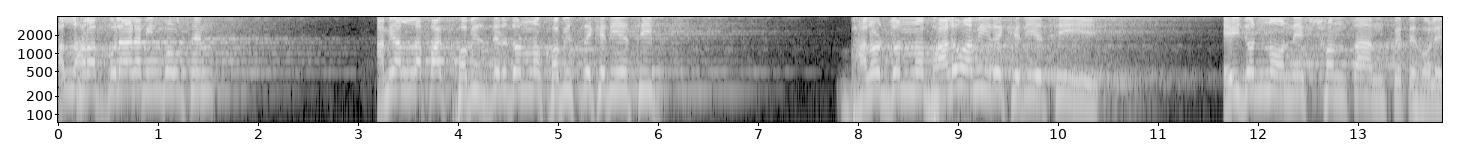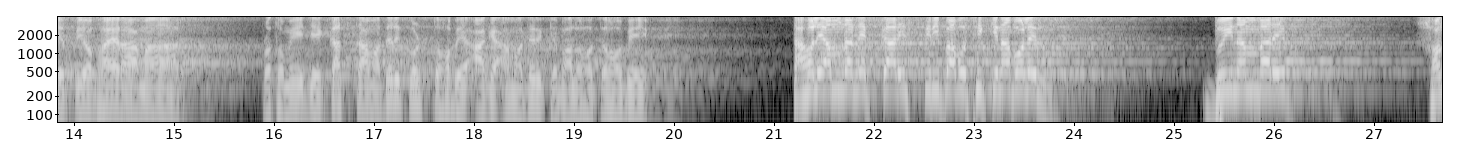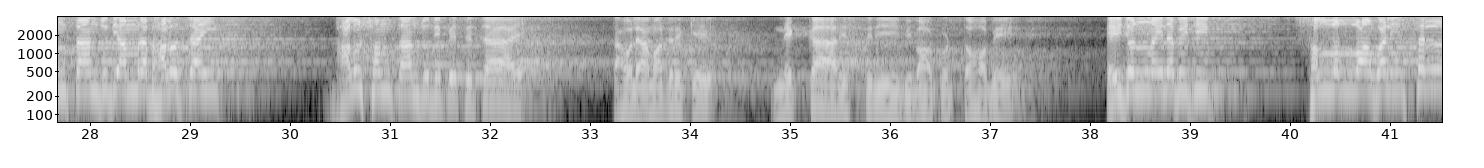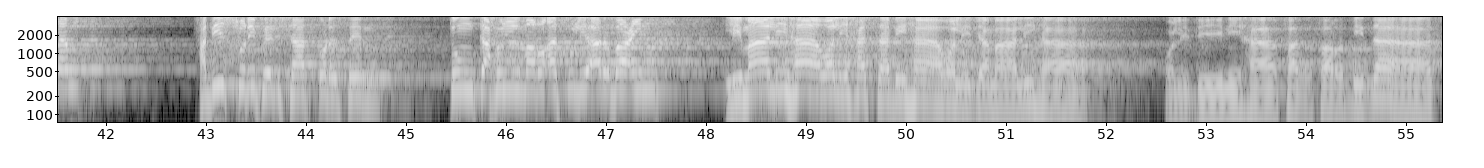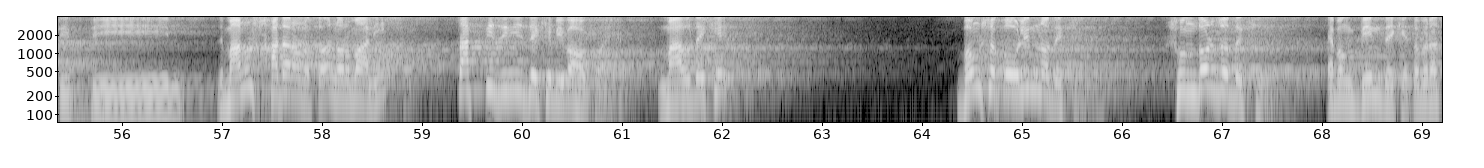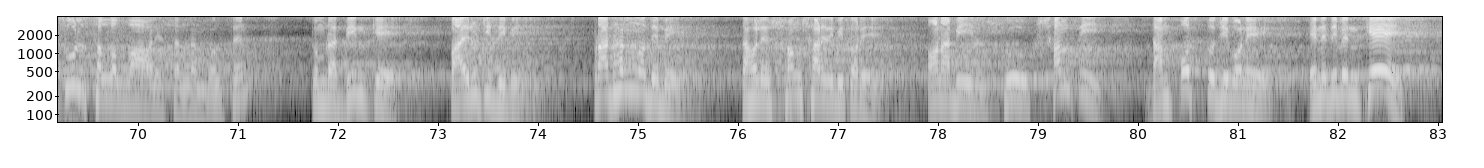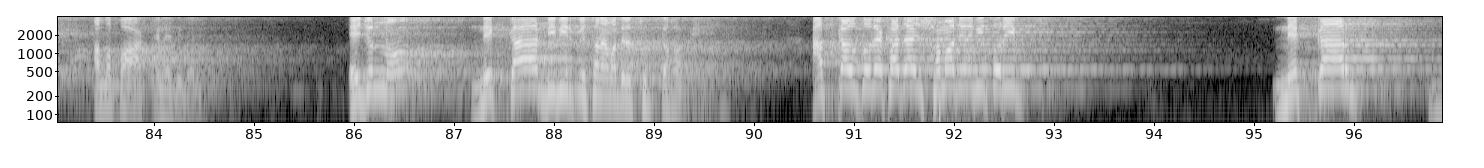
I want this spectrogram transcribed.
আল্লাহ রাব্বুল আলামিন বলছেন, আমি আল্লাহ পাক খবিসদের জন্য খবিস রেখে দিয়েছি, ভালোর জন্য ভালো আমি রেখে দিয়েছি এই জন্য অনেক সন্তান পেতে হলে প্রিয় ভাইয়েরা আমার, প্রথমে যে কাজটা আমাদের করতে হবে, আগে আমাদেরকে ভালো হতে হবে। তাহলে আমরা নেককার স্ত্রী পাবো ঠিক কিনা বলেন? দুই নাম্বারে, সন্তান যদি আমরা ভালো চাই ভালো সন্তান যদি পেতে চাই তাহলে আমাদেরকে নেককার স্ত্রী বিবাহ করতে হবে। এই জন্যই নবীজি সাল্লাল্লাহু আলাইহি সাল্লাম হাদিস শরীফের সাথ করেছেন, তুনকাহুল মারআতু লিআরবাইন লিমালিহা ওয়ালি হাসাবিহা ওয়ালি জামালিহা ওয়ালি দীনিহা ফাযফার বিযাতিদ্দিন যে মানুষ সাধারণত নরমালি চারটি জিনিস দেখে বিবাহ করে। মাল দেখে বংশ কৌলিন্য দেখে, সৌন্দর্য দেখে এবং দিন দেখে। তবে রাসূল সাল্লাহ আলি সাল্লাম বলছেন, তোমরা দিনকে পায়রুটি দেবে, প্রাধান্য দেবে, তাহলে সংসারের ভিতরে অনাবিল সুখ, শান্তি, দাম্পত্য জীবনে এনে দিবেন কে? আল্লাহ পাক এনে দিবেন। এই জন্য নেককার বিবির পিছনে আমাদের ছুটতে হবে। আজকাল তো দেখা যায় সমাজের ভিতরে নেককার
